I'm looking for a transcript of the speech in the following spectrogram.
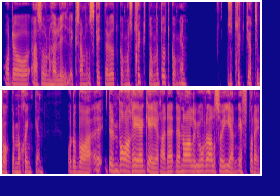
Och då, alltså hon höll i liksom. Så skrittade vi utgången och så tryckte hon mot utgången. Och så tryckte jag tillbaka med skänken. Och då bara, eh, den bara reagerade. Den har aldrig, gjorde alltså igen efter det.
